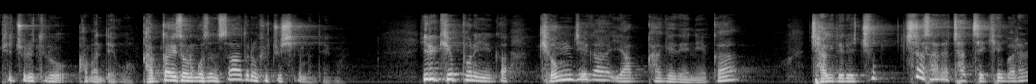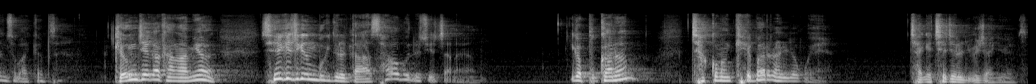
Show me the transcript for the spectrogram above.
패트리어트로 하면 되고 가까이서 오는 것은 사드로 격추시키면 되고 이렇게 버리니까 경제가 약하게 되니까 자기들의 축자사나 자체 개발하는 수밖에 없어요. 경제가 강하면 세계적인 무기들을 다 사와버릴 수 있잖아요. 그러니까 북한은 자꾸만 개발을 하려고 해 자기 체제를 유지하기 위해서.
